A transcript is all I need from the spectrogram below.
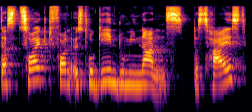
das zeugt von Östrogendominanz. Das heißt,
